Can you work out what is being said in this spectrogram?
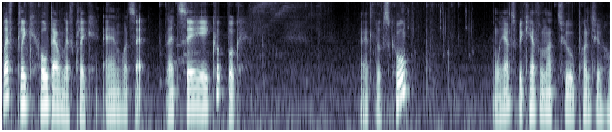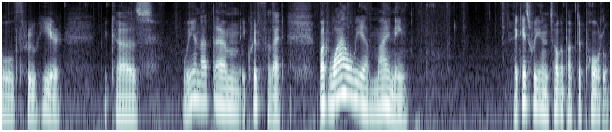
Left click, hold down left click, and what's that? That's a cookbook. That looks cool. And we have to be careful not to punch a hole through here, because we are not um, equipped for that. But while we are mining, I guess we can talk about the portal.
